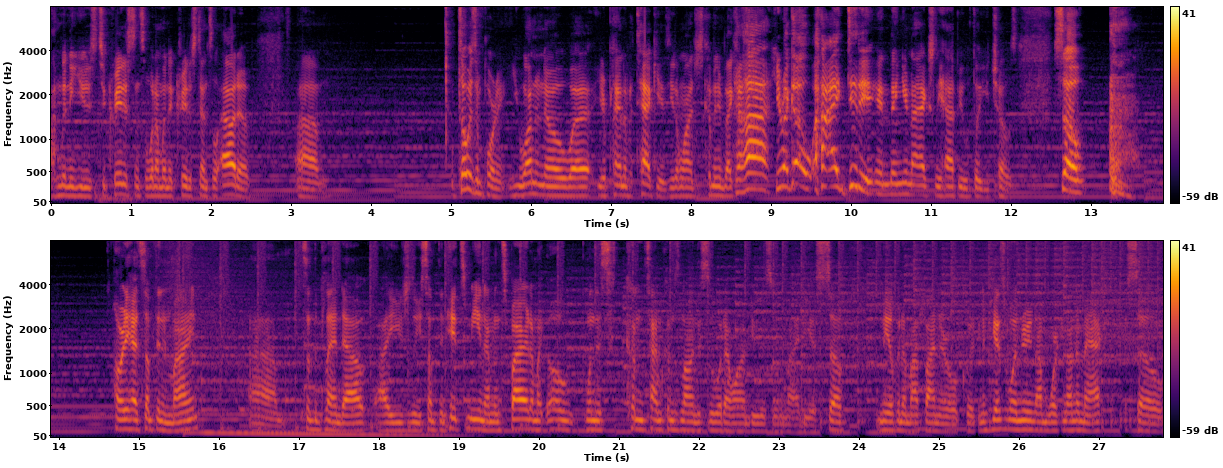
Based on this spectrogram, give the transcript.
I'm going to use to create a stencil, what I'm going to create a stencil out of. Um, it's always important. You want to know what your plan of attack is. You don't want to just come in and be like, haha, here I go, I did it, and then you're not actually happy with what you chose. So, I already had something in mind, um, something planned out. I usually, something hits me and I'm inspired. I'm like, oh, when this come, time comes along, this is what I want to do, this is one of my ideas. So, let me open up my Finder real quick. And if you guys are wondering, I'm working on a Mac. So,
